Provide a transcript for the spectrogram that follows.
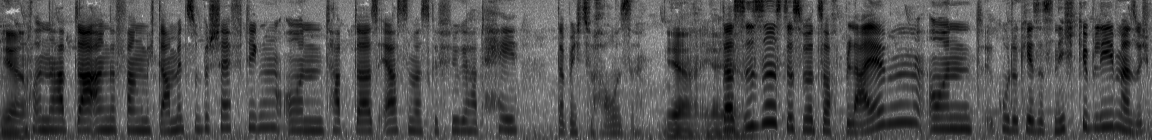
Ja. Und habe da angefangen, mich damit zu beschäftigen. Und habe da das erste Mal das Gefühl gehabt, hey, da bin ich zu Hause. Ja, ja. Das ja. ist es, das wird es auch bleiben. Und gut, okay, es ist nicht geblieben. Also ich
